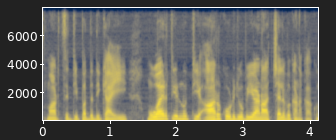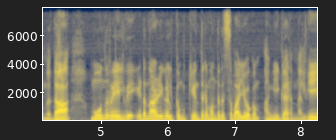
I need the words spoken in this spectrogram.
smart city പദ്ധതിക്കായി മൂവായിരത്തി എണ്ണൂറ്റി ആറ് കോടി രൂപയാണ് ചെലവ് കണക്കാക്കുന്നത്. മൂന്ന് റെയിൽവേ ഇടനാഴികൾക്കും കേന്ദ്രമന്ത്രിസഭാ യോഗം അംഗീകാരം നൽകി.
